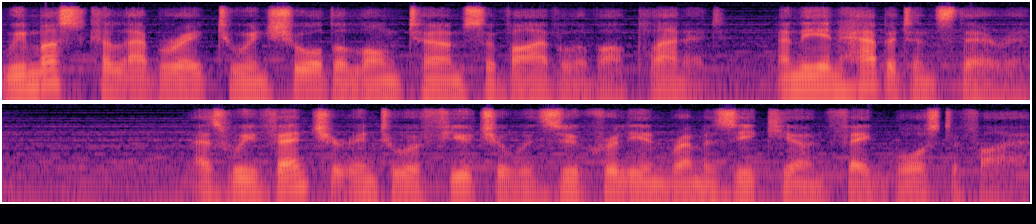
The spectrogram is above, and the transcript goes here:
we must collaborate to ensure the long term survival of our planet and the inhabitants therein. As we venture into a future with Zukrillian Remazekeon Feigborstifier,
